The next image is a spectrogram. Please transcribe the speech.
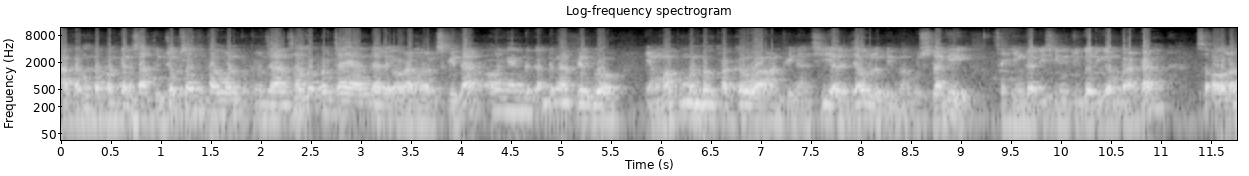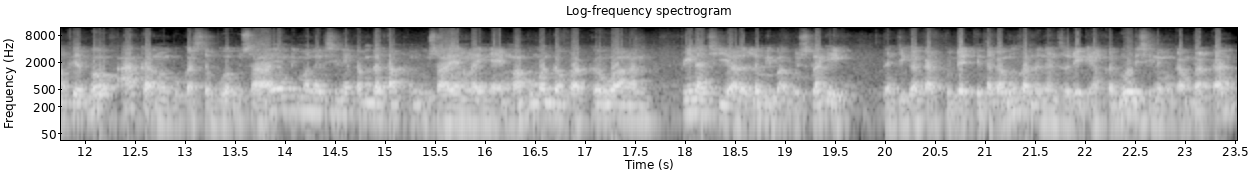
akan mendapatkan satu job, satu tawaran pekerjaan, satu kepercayaan dari orang-orang sekitar, orang yang dekat dengan Virgo yang mampu mendongkrak keuangan finansial jauh lebih bagus lagi. Sehingga di sini juga digambarkan seorang Virgo akan membuka sebuah usaha yang di mana di sini akan mendatangkan usaha yang lainnya yang mampu mendongkrak keuangan finansial lebih bagus lagi. Dan jika kartu deck kita gabungkan dengan zodiak yang kedua di sini menggambarkan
